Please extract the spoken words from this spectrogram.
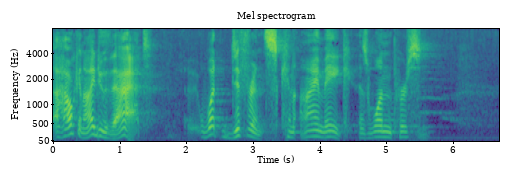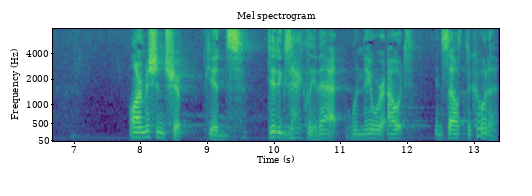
how can I do that? What difference can I make as one person? Well, our mission trip kids did exactly that when they were out in South Dakota.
